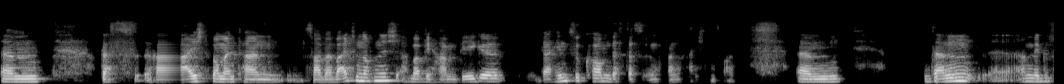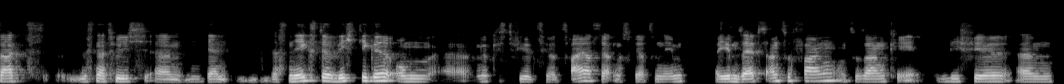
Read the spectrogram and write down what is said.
Ähm, das reicht momentan zwar bei weitem noch nicht, aber wir haben Wege, dahin zu kommen, dass das irgendwann reichen soll. Ähm, dann äh, haben wir gesagt, ist natürlich ähm, der, das nächste Wichtige, um äh, möglichst viel CO2 aus der Atmosphäre zu nehmen, bei jedem selbst anzufangen und zu sagen, okay, wie viel, ähm,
